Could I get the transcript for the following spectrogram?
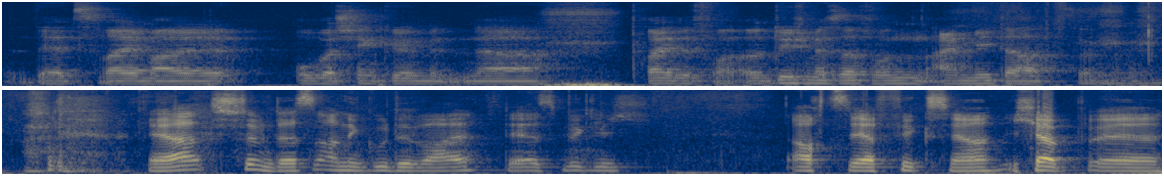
der zweimal Oberschenkel mit einer Breite von, äh, Durchmesser von einem Meter hat. ja, stimmt, das ist auch eine gute Wahl. Der ist wirklich auch sehr fix, ja. Ich habe äh,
